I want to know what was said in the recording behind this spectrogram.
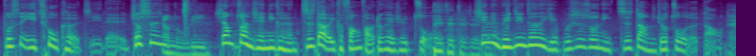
不是一触可及的，就是要努力。像赚钱，你可能知道一个方法就可以去做。对对对对，心灵平静真的也不是说你知道你就做得到。对。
